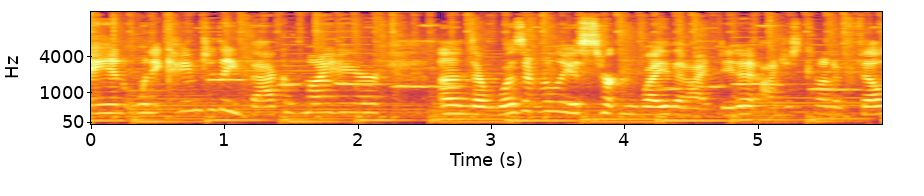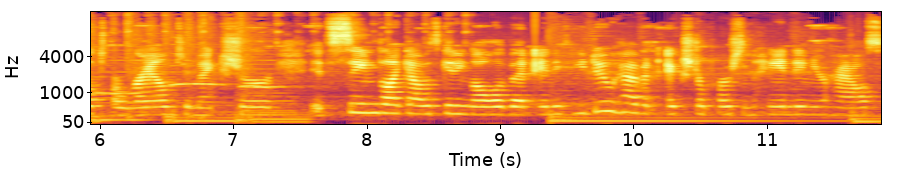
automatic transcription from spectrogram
And when it came to the back of my hair, um, there wasn't really a certain way that I did it. I just kind of felt around to make sure it seemed like I was getting all of it. And if you do have an extra person hand in your house,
